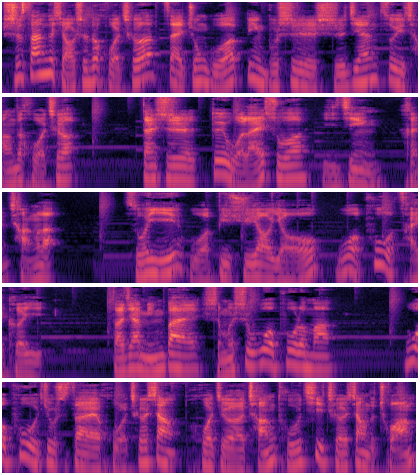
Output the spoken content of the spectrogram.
十三个小时的火车在中国并不是时间最长的火车，但是对我来说已经很长了，所以我必须要有卧铺才可以。大家明白什么是卧铺了吗？卧铺就是在火车上或者长途汽车上的床，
